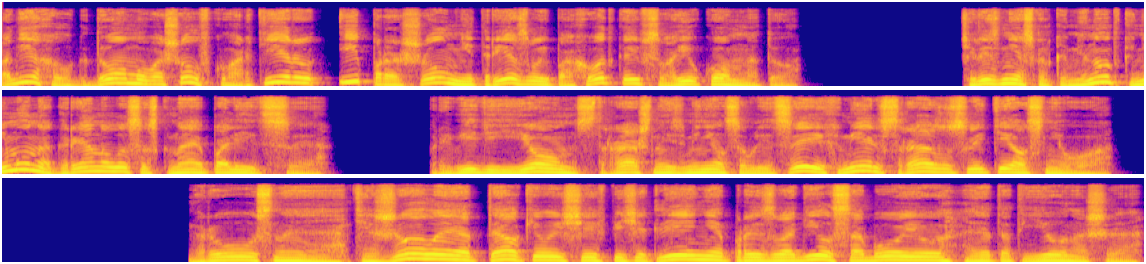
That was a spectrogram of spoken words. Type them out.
подъехал к дому, вошел в квартиру и прошел нетрезвой походкой в свою комнату. Через несколько минут к нему нагрянула сыскная полиция. При виде ее он страшно изменился в лице, и хмель сразу слетел с него. Грустное, тяжелое, отталкивающее впечатление производил собою этот юноша.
